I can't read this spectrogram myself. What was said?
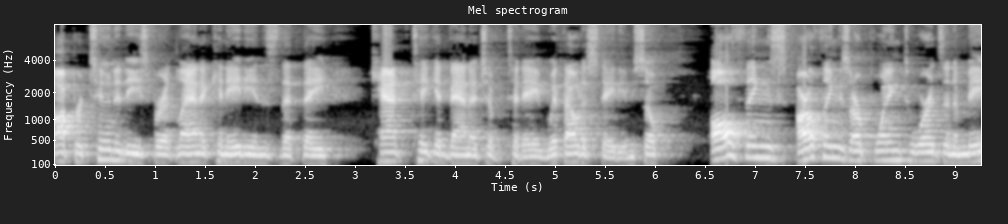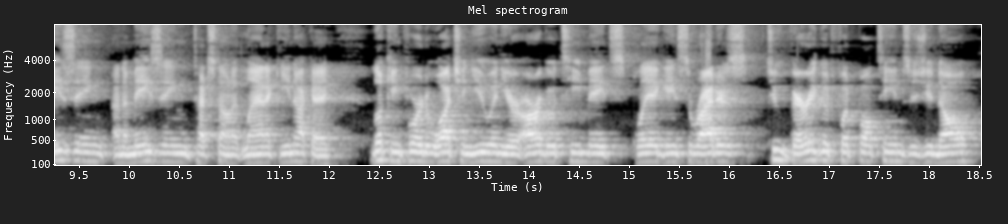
opportunities for Atlantic Canadians that they can't take advantage of today without a stadium. So all things, all things are pointing towards an amazing, an amazing touchdown Atlantic. Enoch, I Looking forward to watching you and your Argo teammates play against the Riders, two very good football teams, as you know.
